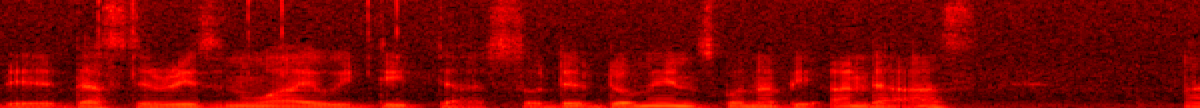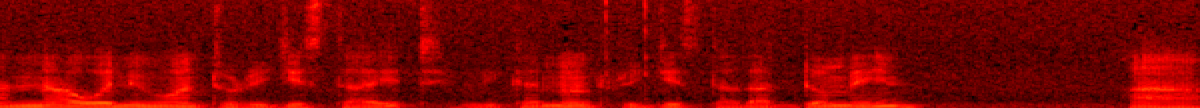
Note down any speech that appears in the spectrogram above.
the, that's the reason why we did that. So the domain is going to be under us. And now when we want to register it we cannot register that domain. Uh,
